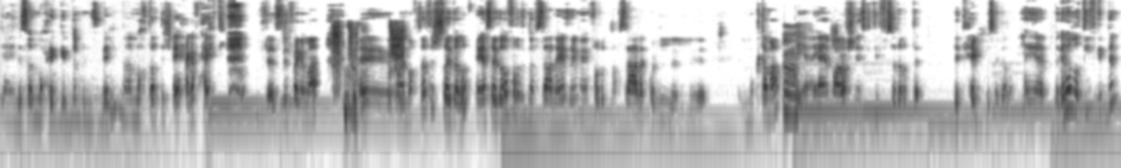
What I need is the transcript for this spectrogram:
يعني ده سؤال محرج جدا بالنسبة لي أنا ما اخترتش أي حاجة في حياتي. متاسفه يا جماعة. آه ما اخترتش صيدلة. هي صيدلة فرضت نفسها عليا زي ما هي فرضت نفسها على كل المجتمع. الحقيقة. يعني ما أعرفش ناس كتير في الصيدله بت- بتحب صيدلة هي مجالها لطيف جدا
